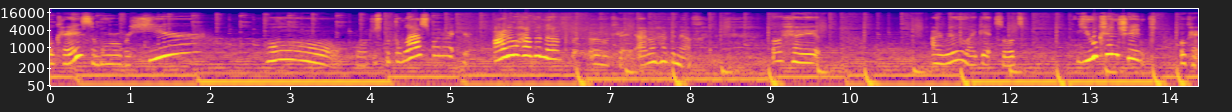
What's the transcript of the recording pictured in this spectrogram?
Okay, some more over here. Oh, well, just put the last one right here. I don't have enough. Okay, I don't have enough. Okay, I really like it, so it's. You can change. Okay,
